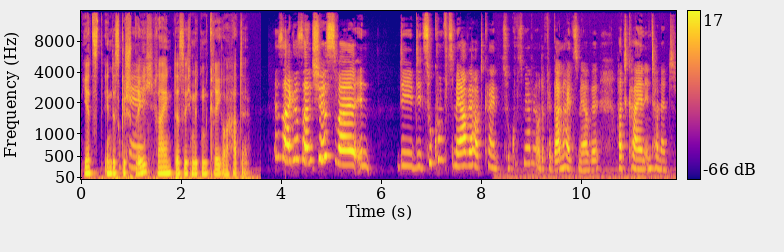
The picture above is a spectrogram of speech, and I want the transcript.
jetzt in das okay. Gespräch rein, das ich mit dem Gregor hatte. Ich sage es dann Tschüss, weil in die, die Zukunftsmerve hat kein. Zukunftsmerve oder Vergangenheitsmerve hat kein Internet.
